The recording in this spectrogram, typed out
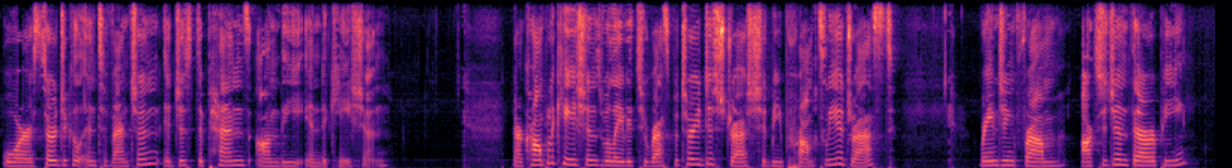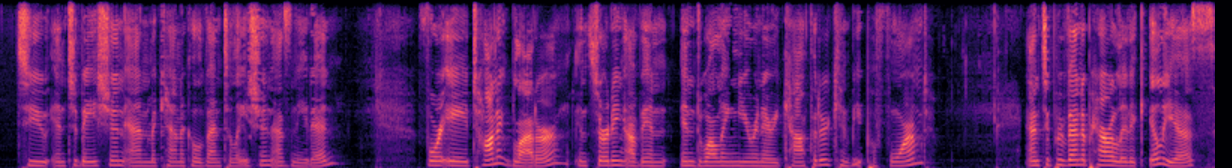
or surgical intervention. It just depends on the indication. Now, complications related to respiratory distress should be promptly addressed, ranging from oxygen therapy to intubation and mechanical ventilation as needed. For a tonic bladder, inserting of an indwelling urinary catheter can be performed. And to prevent a paralytic ileus,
